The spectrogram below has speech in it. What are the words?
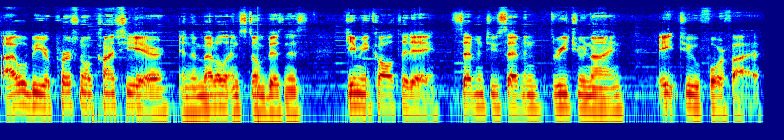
I will be your personal concierge in the metal and stone business. Give me a call today, 727-329-8245.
